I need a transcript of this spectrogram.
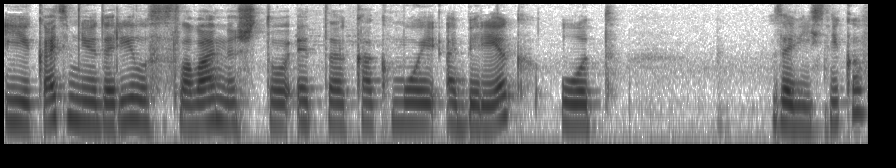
И Катя мне ее дарила со словами, что это как мой оберег от завистников,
